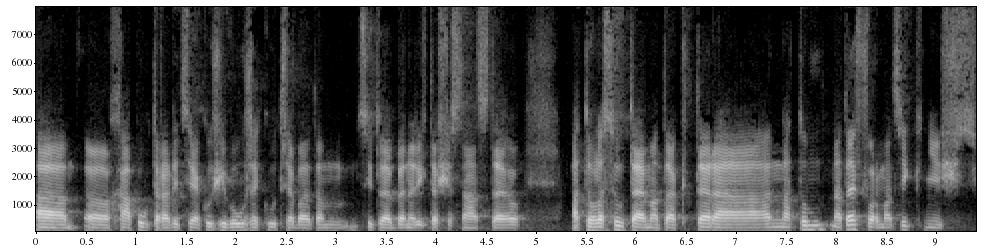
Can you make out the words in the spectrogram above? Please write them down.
A chápou tradici jako živou řeku, třeba tam cituje Benedikta 16. A tohle jsou témata, která na, tom, na té formaci kněž,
